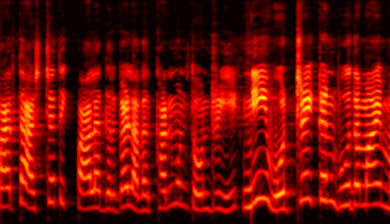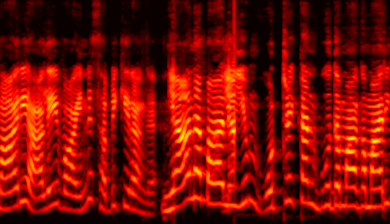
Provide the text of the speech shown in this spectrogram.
பார்த்த அஷ்டதிக் பாலகர்கள் அவர் கண்முன் தோன்றி நீ ஒற்றைக்கண் பூதமாய் மாறி அலைவாய்னு சபிக்கிறாங்க. ஞானபாலியும் ஒற்றைக்கண் பூதமாக மாறி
